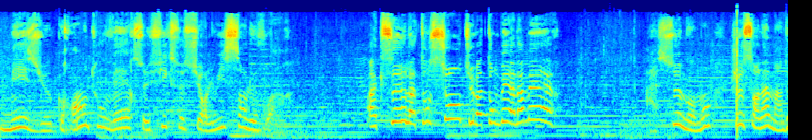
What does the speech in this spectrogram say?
Mes yeux grands ouverts se fixent sur lui sans le voir. Axel, attention, tu vas tomber à la mer À ce moment, je sens la main de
